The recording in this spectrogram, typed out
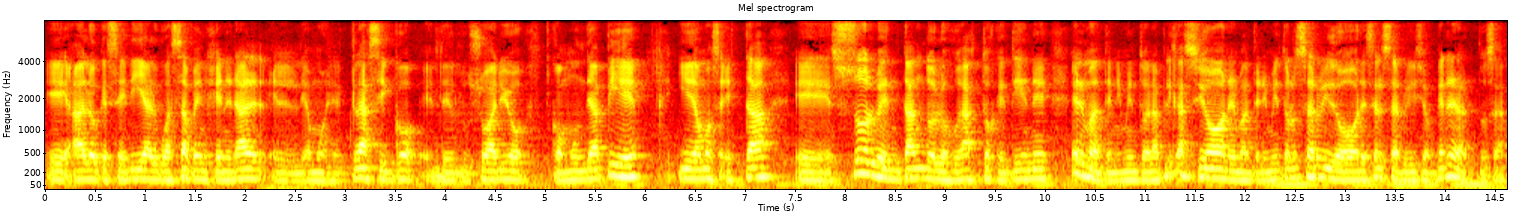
eh, a lo que sería el WhatsApp en general, el, digamos, el clásico, el del usuario común de a pie, y digamos, está eh, solventando los gastos que tiene el mantenimiento de la aplicación, el mantenimiento de los servidores, el servicio en general, o sea,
